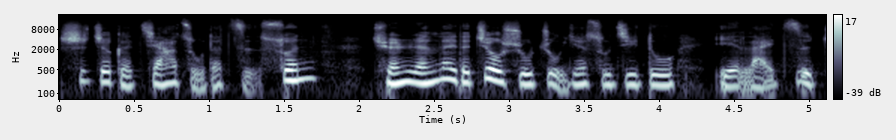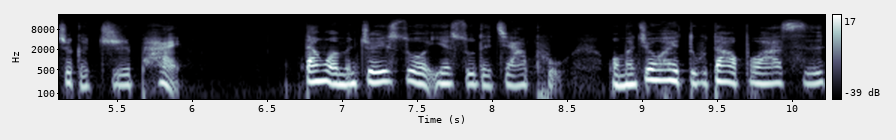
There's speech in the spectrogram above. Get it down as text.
是这个家族的子孙。全人类的救赎主耶稣基督，也来自这个支派。当我们追溯耶稣的家谱，我们就会读到波阿斯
